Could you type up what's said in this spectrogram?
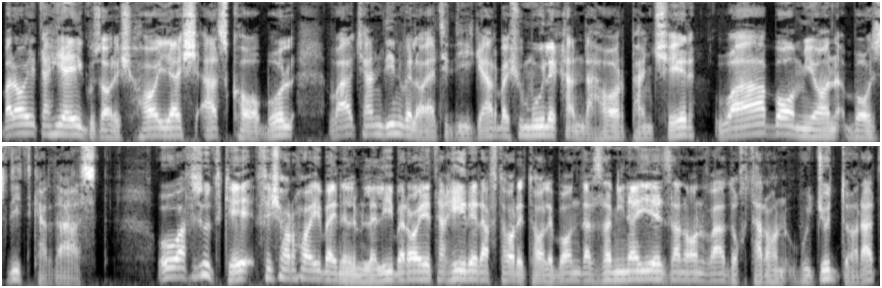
برای تهیه گزارش هایش از کابل و چندین ولایت دیگر به شمول قندهار پنچیر و بامیان بازدید کرده است. او افزود که فشارهای بین المللی برای تغییر رفتار طالبان در زمینه زنان و دختران وجود دارد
